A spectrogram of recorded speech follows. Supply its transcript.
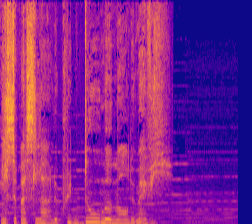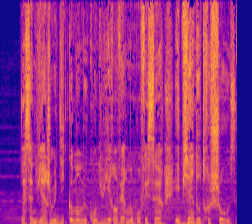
Il se passe là le plus doux moment de ma vie. La Sainte Vierge me dit comment me conduire envers mon confesseur et bien d'autres choses.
